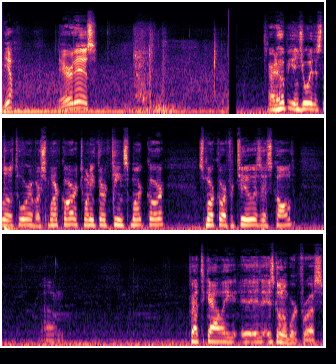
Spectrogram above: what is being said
yeah, there it is. All right, I hope you enjoy this little tour of our smart car, 2013 smart car. Smart car for two, as it's called. Um, practicality is, is going to work for us.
